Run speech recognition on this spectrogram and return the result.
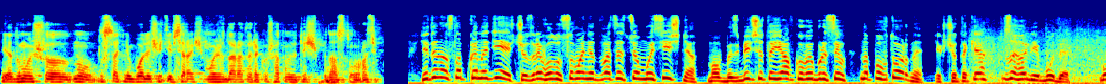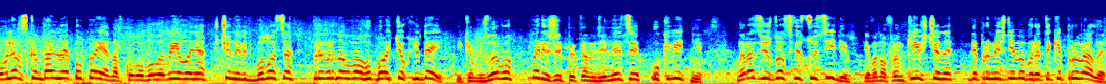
Я думаю, що ну достатньо боляче ті всі речі можуть вдарити рикошетом у 2015 році. Єдина слабка надія, що зрив голосування 27 січня мав би збільшити явку виборців на повторне, якщо таке взагалі буде. Мовляв, скандальна епопея навколо волевиявлення, що не відбулося, приверне увагу багатьох людей, які можливо вирішать прийти на дільниці у квітні. Наразі ж досвід сусідів Івано-Франківщини, де проміжні вибори таки провели,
